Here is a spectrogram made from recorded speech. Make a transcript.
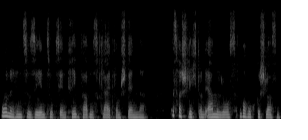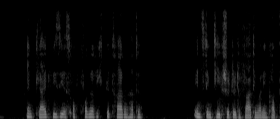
Ohne hinzusehen, zog sie ein cremefarbenes Kleid vom Ständer. Es war schlicht und ärmellos, aber hochgeschlossen. Ein Kleid, wie sie es oft vor Gericht getragen hatte. Instinktiv schüttelte Fatima den Kopf.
